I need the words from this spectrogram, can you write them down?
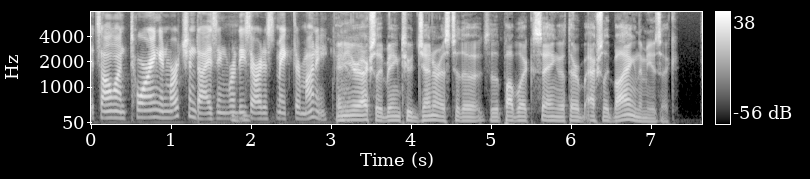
it's all on touring and merchandising where mm-hmm. these artists make their money. And you're actually being too generous to the to the public, saying that they're actually actually buying the music.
